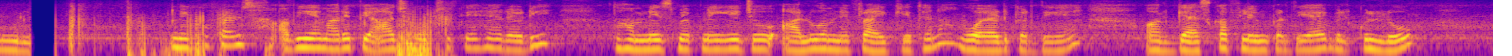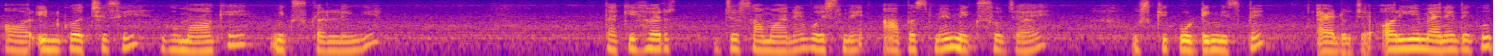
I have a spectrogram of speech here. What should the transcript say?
भून देखो फ्रेंड्स अभी हमारे प्याज हो चुके हैं रेडी तो हमने इसमें अपने ये जो आलू हमने फ्राई किए थे ना, वो ऐड कर दिए हैं। और गैस का फ्लेम कर दिया है बिल्कुल लो और इनको अच्छे से घुमा के मिक्स कर लेंगे। ताकि हर जो सामान है वो इसमें, आपस में मिक्स हो जाए। उसकी कोटिंग इस पर ऐड हो जाए। और ये मैंने देखो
